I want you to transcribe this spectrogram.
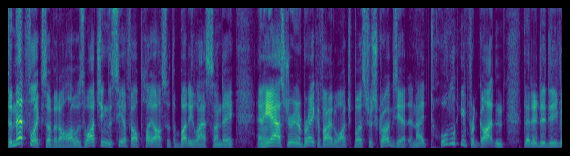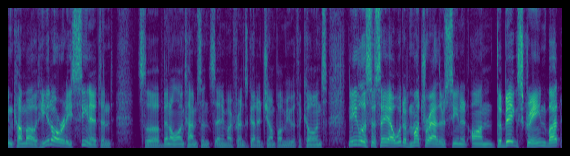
the Netflix of it all. I was watching the CFL playoffs with a buddy last Sunday, and he asked during a break if I'd watched Buster Scruggs yet, and I'd totally forgotten that it had even come out. He had already seen it, and it's uh, been a long time since any of my friends got a jump on me with the Coens. Needless to say, I would have much rather seen it on the big screen, but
